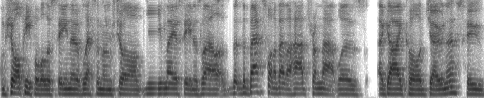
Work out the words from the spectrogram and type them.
I'm sure people will have seen or have listened. I'm sure you may have seen as well. The, the best one I've ever had from that was a guy called Jonas, who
